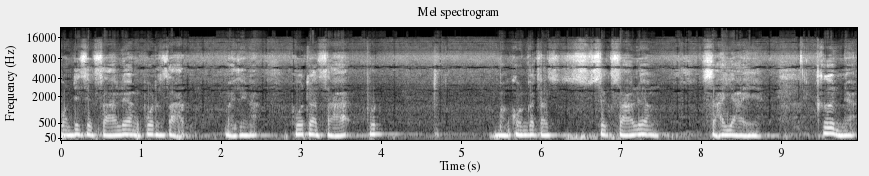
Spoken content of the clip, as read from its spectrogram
คนที่ศึกษาเรื่องพุทธศาสตร์หมายถึงว่าพุทธศาสตร์พุทธบางคนก็จะศึกษาเรื่อง สายใหญ่ขึ้นเนี่ย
